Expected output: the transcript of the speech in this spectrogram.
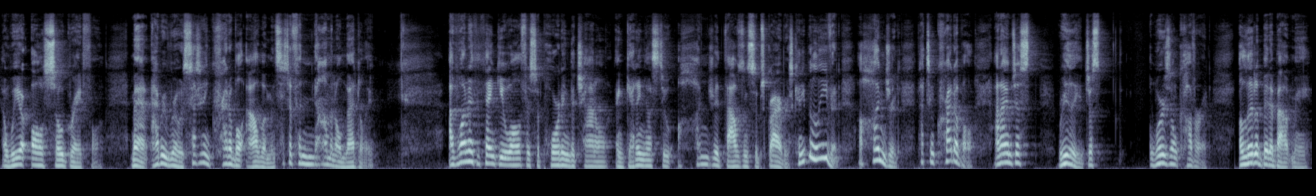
and we are all so grateful. Man, Abbey Road is such an incredible album and such a phenomenal medley. I wanted to thank you all for supporting the channel and getting us to 100,000 subscribers. Can you believe it? 100. That's incredible. And I'm just, really, just, words don't cover it. A little bit about me.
